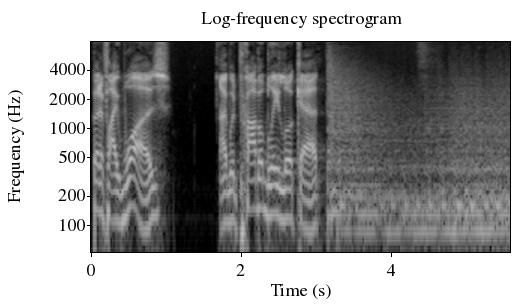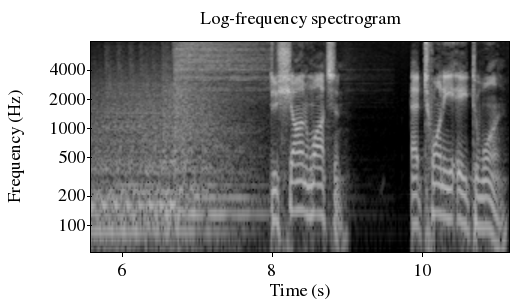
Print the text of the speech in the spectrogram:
but if I was, I would probably look at Deshaun Watson at 28 to 1.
